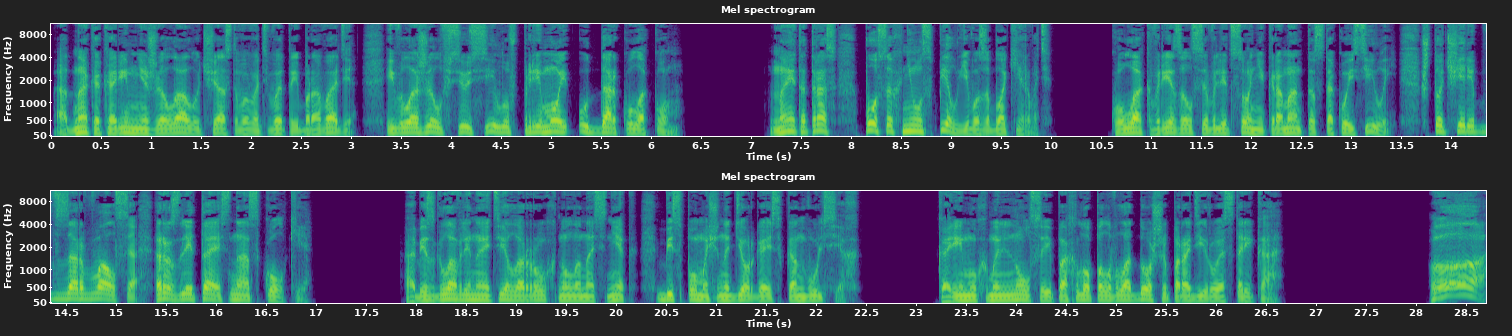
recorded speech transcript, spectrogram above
Однако Карим не желал участвовать в этой браваде и вложил всю силу в прямой удар кулаком. На этот раз посох не успел его заблокировать. Кулак врезался в лицо некроманта с такой силой, что череп взорвался, разлетаясь на осколки. Обезглавленное тело рухнуло на снег, беспомощно дергаясь в конвульсиях. Карим ухмыльнулся и похлопал в ладоши, пародируя старика. «О,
